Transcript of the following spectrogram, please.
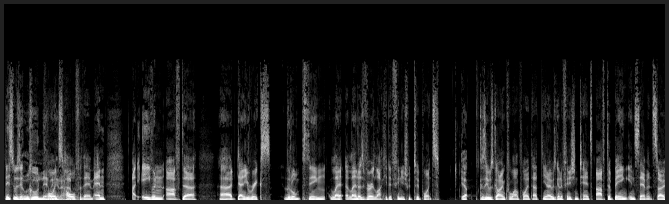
This was a It was good never points gonna hole for them. And uh, even after uh, Danny Rick's little thing, La- Lando's very lucky to finish with two points Yep. because he was going for one point. That you know he was going to finish in tenth after being in seventh. So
